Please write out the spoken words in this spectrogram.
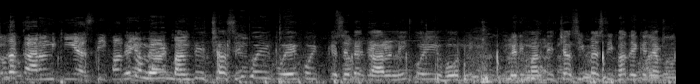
ਉਹਦਾ ਕਾਰਨ ਕੀ ਹੈ? ਅਸਤੀਫਾ ਦੇਣ ਦੇਖੋ ਮੇਰੀ ਮਨ ਦੀ ਇੱਛਾ ਸੀ ਕੋਈ ਕੋਈ ਕੋਈ ਕਿਸੇ ਦਾ ਕਾਰਨ ਨਹੀਂ ਕੋਈ ਹੋਰ ਨਹੀਂ। ਮੇਰੀ ਮਨ ਦੀ ਇੱਛਾ ਸੀ ਮੈਂ ਅਸਤੀਫਾ ਦੇ ਕੇ ਜਾਵਾਂ।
